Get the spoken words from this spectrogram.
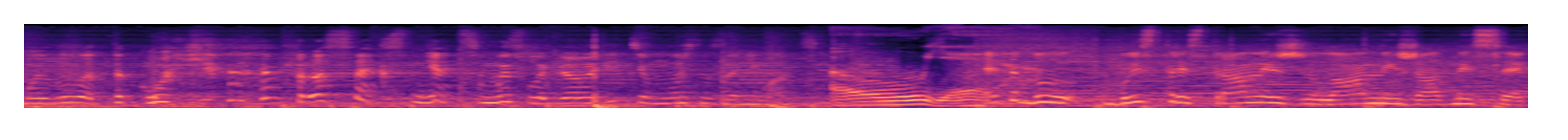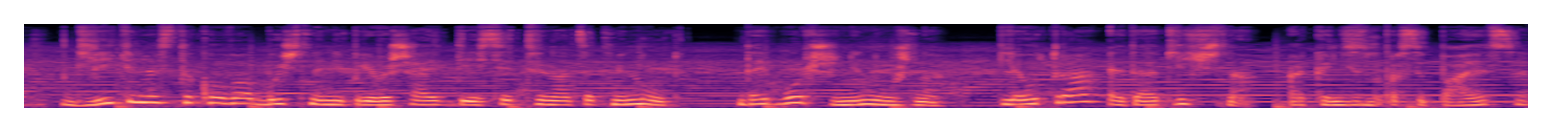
Мой вывод такой. Про секс нет смысла говорить, им можно заниматься. Это был быстрый, странный, желанный, жадный секс. Длительность такого обычно не превышает 10-12 минут. Да и больше не нужно. Для утра это отлично. Организм просыпается,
